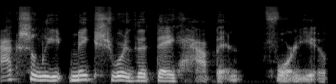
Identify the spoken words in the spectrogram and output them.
actually make sure that they happen for you.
